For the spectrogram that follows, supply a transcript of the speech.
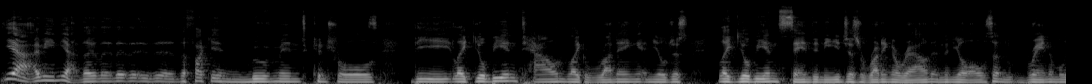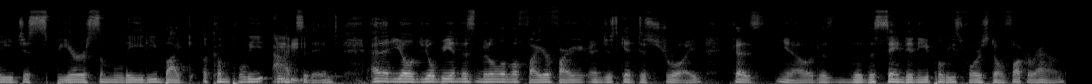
yeah, I mean, yeah, the the, the, the, the fucking movement controls, the like you'll be in town like running and you'll just like you'll be in Saint Denis just running around and then you'll all of a sudden randomly just spear some lady by a complete Mhm. accident and then you'll you'll be in this middle of a firefight and just get destroyed because you know the, the the Saint Denis police force don't fuck around.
